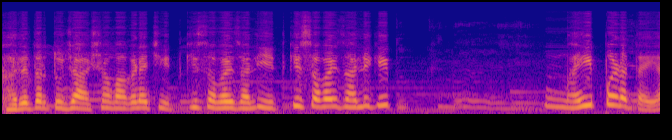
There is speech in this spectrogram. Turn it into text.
खरं तर तुझ्या अशा वागण्याची इतकी सवय झाली इतकी सवय झाली की नाही पडत आहे यार.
